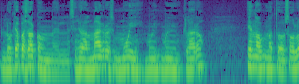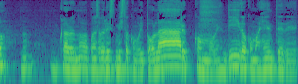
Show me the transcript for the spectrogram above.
lo que ha pasado con el señor Almagro es muy, muy, muy claro. Él no, no ha actuado solo. ¿no? Claro, no podemos haber visto, como bipolar, como vendido, como agente de,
